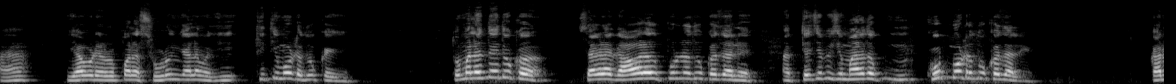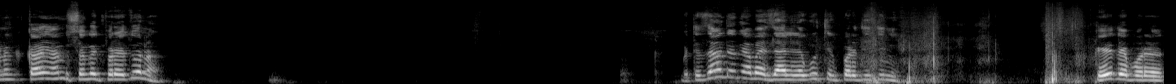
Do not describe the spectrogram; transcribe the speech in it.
हां एवढ्या रूपाला सोडून गेला म्हणजे किती मोठं दुःख आहे. तुम्हालाच नाही दुःख. सगळ्या गावाला पूर्ण दुःख झालं. आणि त्याच्यापेक्षा मला तर खूप मोठं दुःख झालं. कारण काय आम्ही संगत फिरायचो ना. मग ते जाऊ दे का बाय झालेल्या गोष्टी परत येते ते ते परत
